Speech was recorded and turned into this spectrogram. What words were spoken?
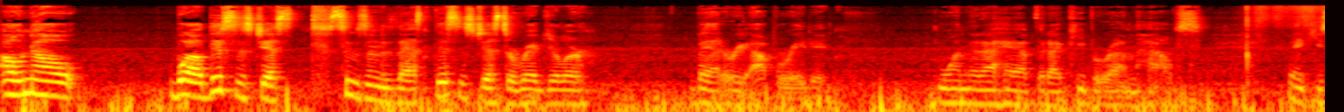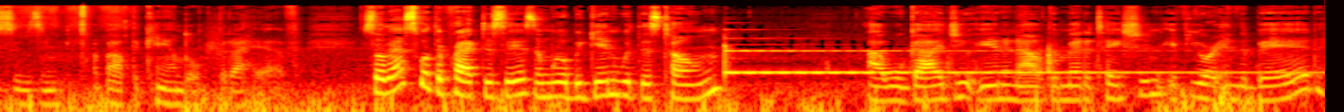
Oh no. Well, this is just Susan is asked. This is just a regular battery operated one that I have that I keep around the house. Thank you, Susan, about the candle that I have. So that's what the practice is, and we'll begin with this tone. I will guide you in and out of the meditation. If you are in the bed,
